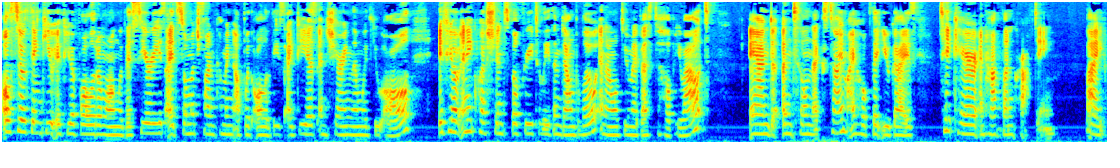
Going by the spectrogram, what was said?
Also, thank you if you have followed along with this series. I had so much fun coming up with all of these ideas and sharing them with you all. If you have any questions, feel free to leave them down below and I will do my best to help you out. And until next time, I hope that you guys take care and have fun crafting. Bye.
